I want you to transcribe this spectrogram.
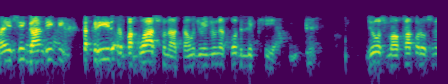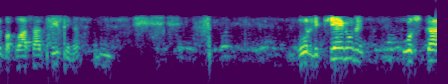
میں اسی گاندھی کی تقریر اور بکواس سناتا ہوں جو انہوں نے خود لکھی ہے۔ جو اس موقع پر اس نے بکواسات کی تھی نا۔ وہ لکھی ہے انہوں نے۔ اس کا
